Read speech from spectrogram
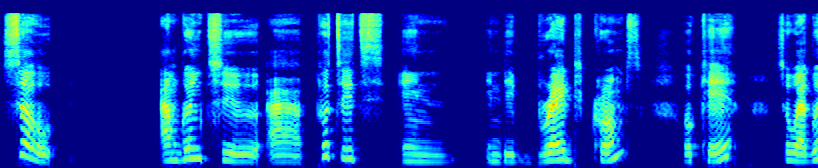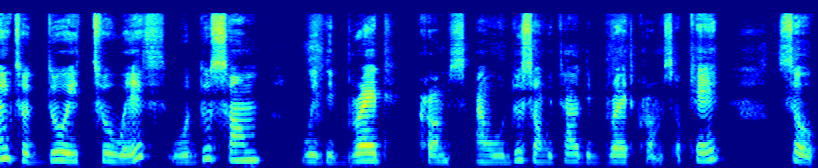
So I'm going to uh, put it in in the bread crumbs okay? So we're going to do it two ways. We'll do some with the bread crumbs and we'll do some without the bread crumbs okay? So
